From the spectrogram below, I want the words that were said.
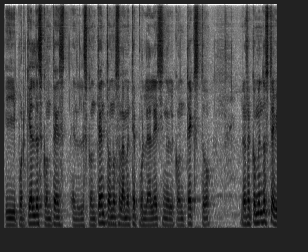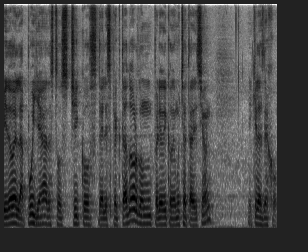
y por qué el descontento, el descontento, no solamente por la ley, sino el contexto, les recomiendo este video de la puya de estos chicos del Espectador, de un periódico de mucha tradición, y aquí les dejo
